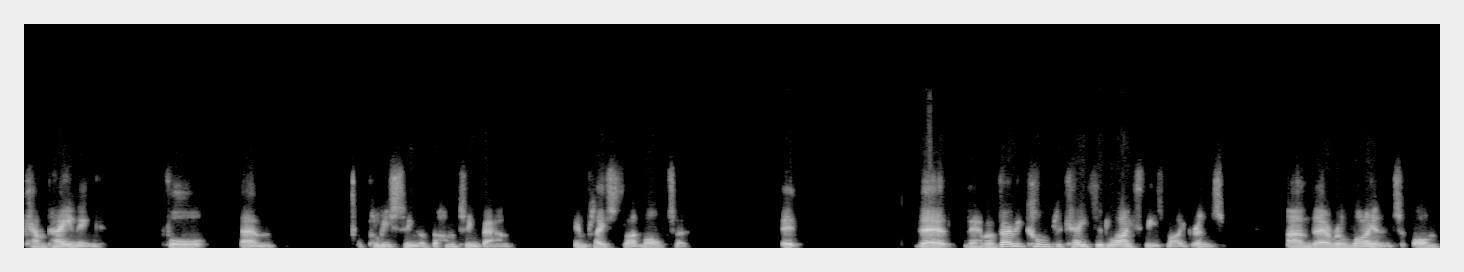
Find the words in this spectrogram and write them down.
campaigning for um, policing of the hunting ban in places like Malta. It they they have a very complicated life these migrants, and they're reliant on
